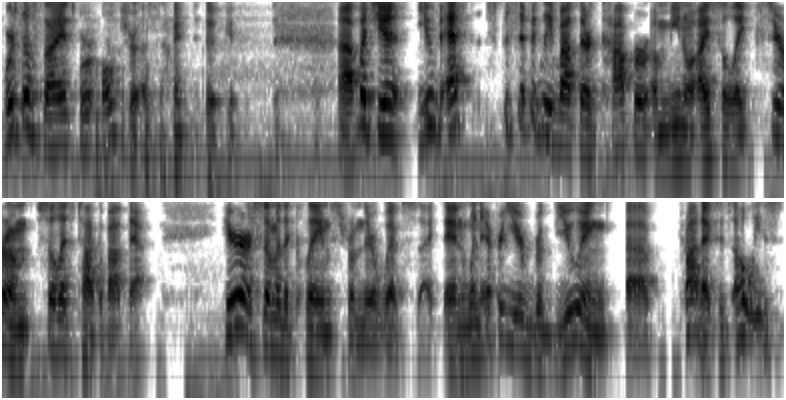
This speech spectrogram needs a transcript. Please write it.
we're so science. We're ultra scientific. Uh, but you you've asked specifically about their copper amino isolate serum, so let's talk about that. Here are some of the claims from their websites, and whenever you're reviewing uh, products, it's always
